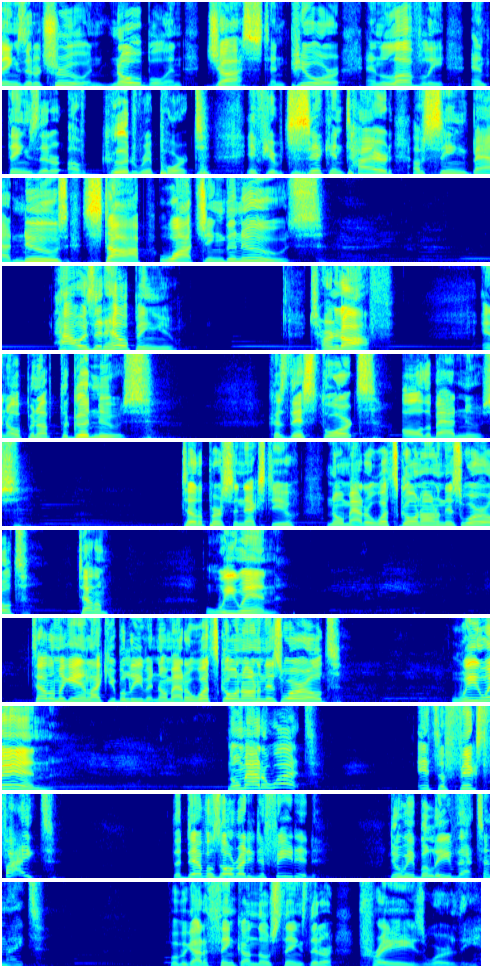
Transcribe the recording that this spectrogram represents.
things that are true and noble and just and pure and lovely and things that are of good report. If you're sick and tired of seeing bad news, stop watching the news. How is it helping you? Turn it off and open up the good news because this thwarts all the bad news. Tell the person next to you no matter what's going on in this world, tell them, we win. Tell them again like you believe it. No matter what's going on in this world, we win. No matter what. It's a fixed fight. The devil's already defeated. Do we believe that tonight? Well, we got to think on those things that are praiseworthy.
